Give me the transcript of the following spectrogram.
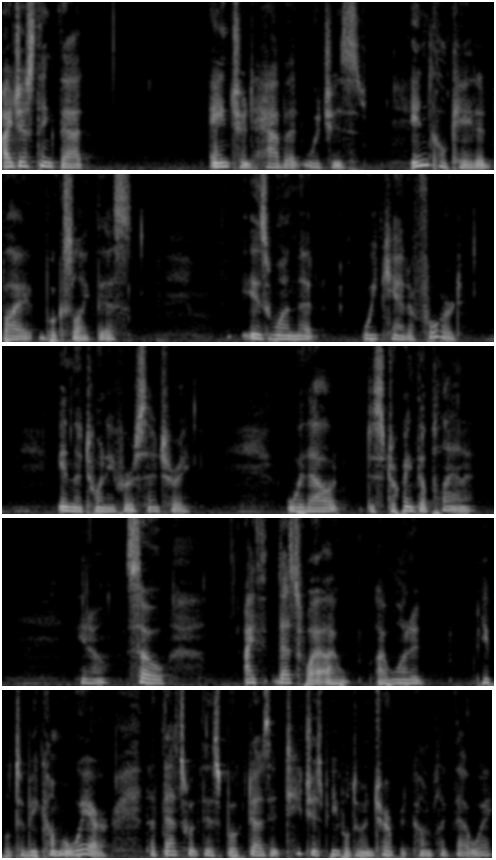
I just think that ancient habit, which is inculcated by books like this, is one that we can't afford in the 21st century without destroying the planet. You know, so I th- that's why I I wanted people to become aware that that's what this book does. It teaches people to interpret conflict that way,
